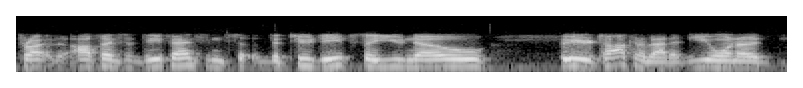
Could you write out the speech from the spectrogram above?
front, offense and defense, and so, the two deep, so you know who you're talking about. If you want to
